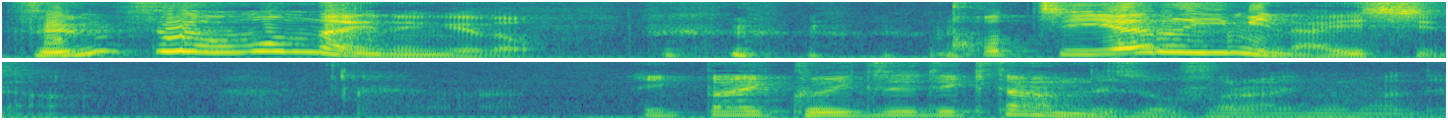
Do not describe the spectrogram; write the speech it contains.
全然おもんないねんけど。こっちやる意味ないしな。いっぱい食いついてきたんでしょそら今まで。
